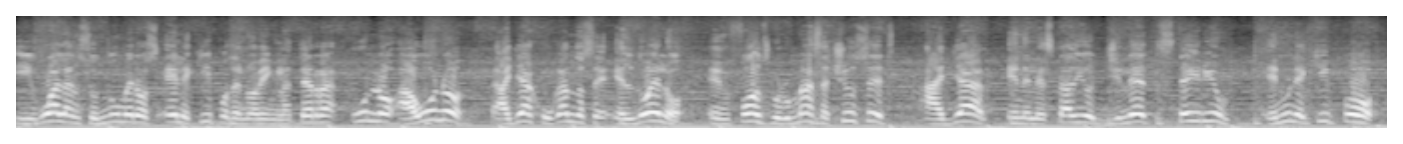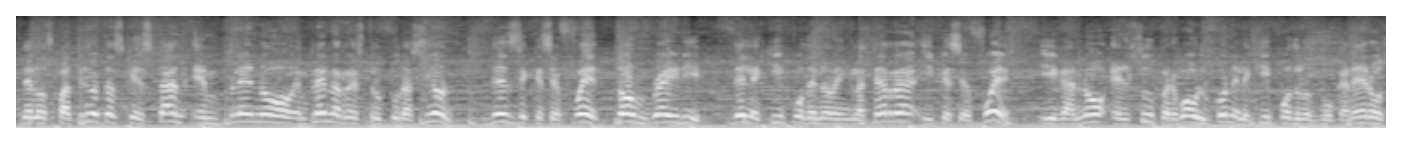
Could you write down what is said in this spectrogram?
Igualan sus números el equipo de Nueva Inglaterra 1 a 1. Allá jugándose el duelo en Foxborough, Massachusetts. Allá en el estadio Gillette En un equipo de los Patriotas que están en, pleno, en plena reestructuración desde que se fue Tom Brady del equipo de Nueva Inglaterra y que se fue y ganó el Super Bowl con el equipo de los Bucaneros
